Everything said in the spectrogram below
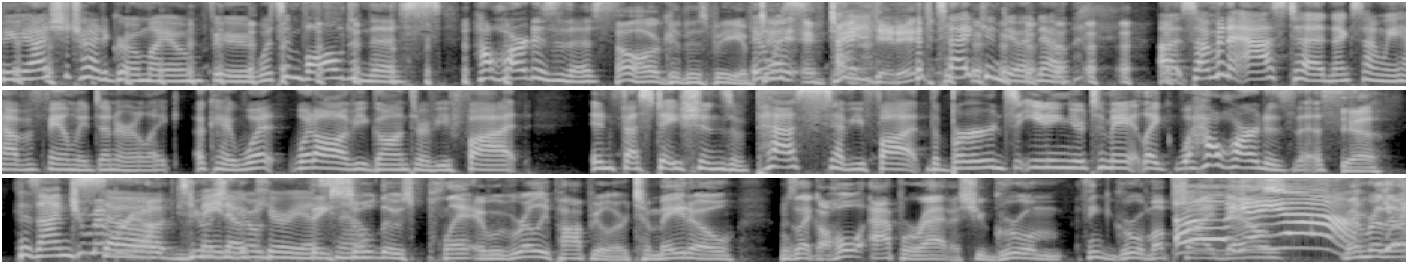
Maybe I should try to grow my own food. What's involved in this? How hard is this? How hard could this be? If, It Ted, was- if Ted did it, if Ted can do it, no. Uh, so I'm going to ask Ted next time we have a family dinner, like, okay, what what all have you gone through? Have you fought infestations of pests? Have you fought the birds eating your tomato? Like, how hard is this? yeah. Because I'm you so uh, tomato ago, curious They now. sold those plant. It was really popular. Tomato was like a whole apparatus. You grew them. I think you grew them upside oh down. yeah, yeah. Remember you those?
